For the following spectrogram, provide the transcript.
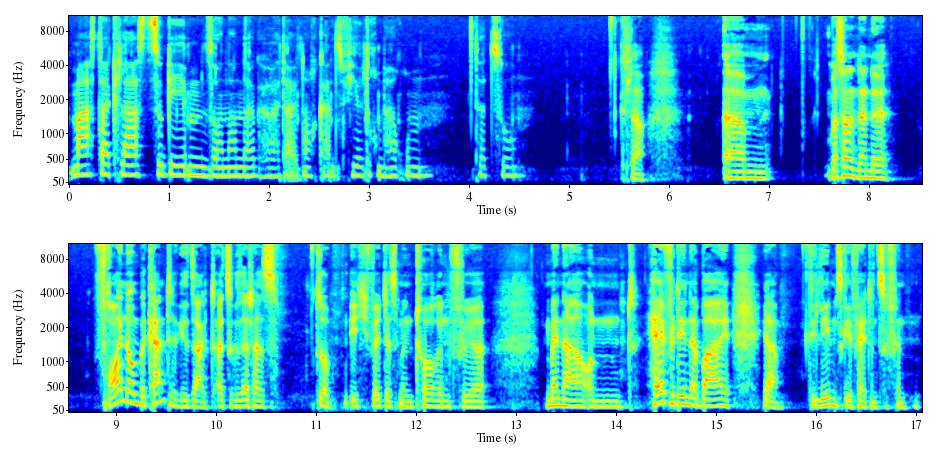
Masterclass zu geben, sondern da gehört halt noch ganz viel drumherum dazu. Klar. Ähm, was haben deine Freunde und Bekannte gesagt, als du gesagt hast, so, ich werde jetzt Mentorin für Männer und helfe denen dabei, ja, die Lebensgefährtin zu finden?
